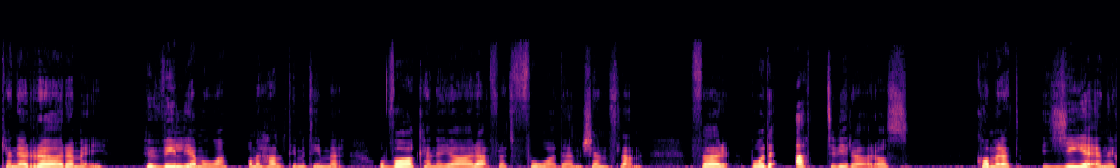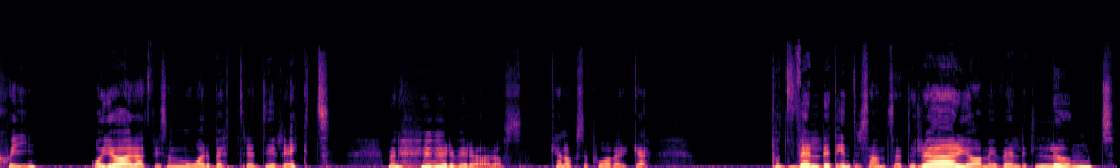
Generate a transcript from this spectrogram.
kan jag röra mig? Hur vill jag må om en halvtimme, timme? Och vad kan jag göra för att få den känslan? För både att vi rör oss kommer att ge energi och göra att vi liksom mår bättre direkt. Men hur vi rör oss kan också påverka på ett väldigt intressant sätt. Rör jag mig väldigt lugnt,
